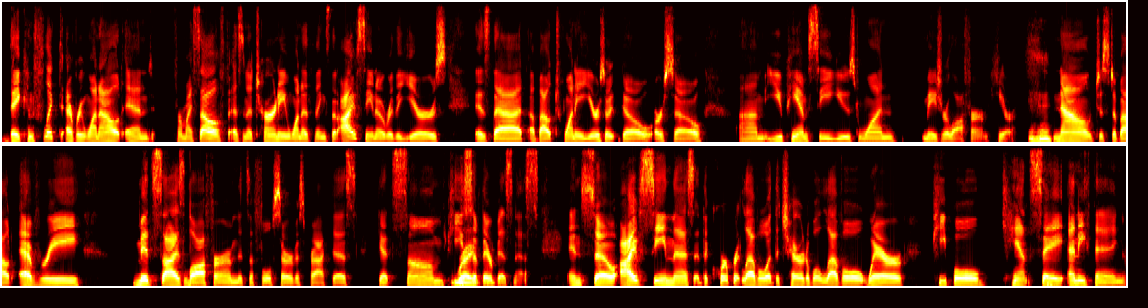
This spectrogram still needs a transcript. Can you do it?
they conflict everyone out. And for myself as an attorney, one of the things that I've seen over the years is that about 20 years ago or so, um, UPMC used one major law firm here. Mhm. Now, just about every mid sized law firm that's a full service practice gets some piece Right. of their business. And so I've seen this at the corporate level, at the charitable level, where people can't say anything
